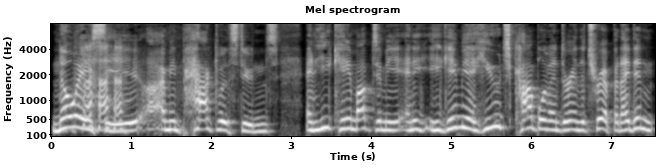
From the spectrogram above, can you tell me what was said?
No AC. I mean, packed with students. And he came up to me and he, he gave me a huge compliment during the trip. And I didn't,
